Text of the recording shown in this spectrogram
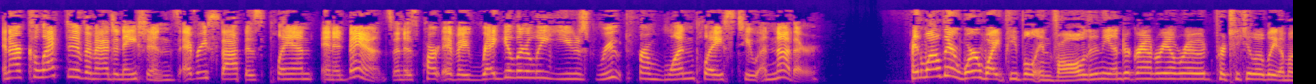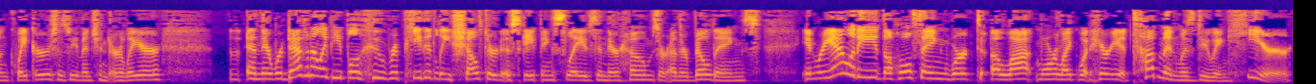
In our collective imaginations, every stop is planned in advance and is part of a regularly used route from one place to another. And while there were white people involved in the Underground Railroad, particularly among Quakers, as we mentioned earlier, and there were definitely people who repeatedly sheltered escaping slaves in their homes or other buildings. In reality, the whole thing worked a lot more like what Harriet Tubman was doing here.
